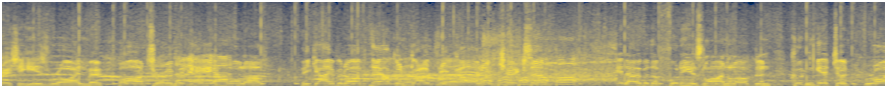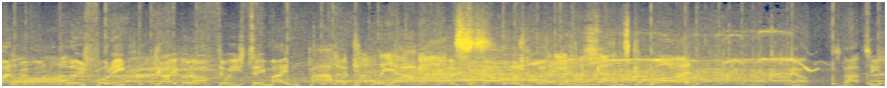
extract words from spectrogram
pressure. Here's Ryan Move. Oh, terrific handball off. He gave it off. Now can go for a goal and kicks it. Head over the footy is Lionel Ogden. Couldn't get to it. Ryan Move onto the oh. loose footy. Gave it off to his teammate and Parfitt. A couple of young guns. goes for goal and A couple of young guns combined. Now starts his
